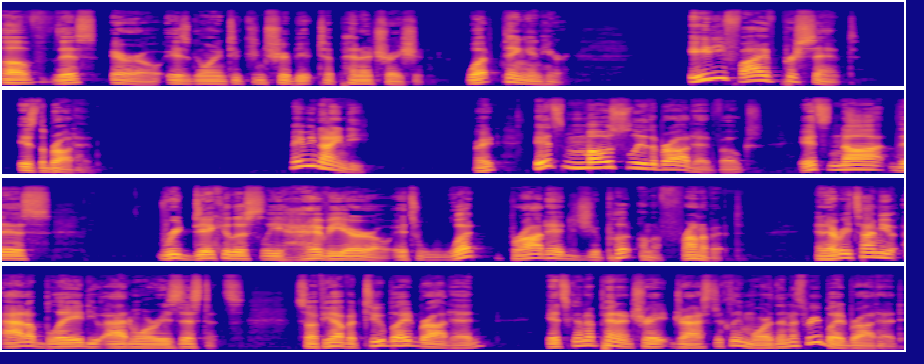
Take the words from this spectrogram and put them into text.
of this arrow is going to contribute to penetration? What thing in here? 85% is the broadhead. Maybe 90, right? It's mostly the broadhead, folks. It's not this ridiculously heavy arrow. It's what broadhead did you put on the front of it? And every time you add a blade, you add more resistance. So if you have a two blade broadhead, it's going to penetrate drastically more than a three blade broadhead.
